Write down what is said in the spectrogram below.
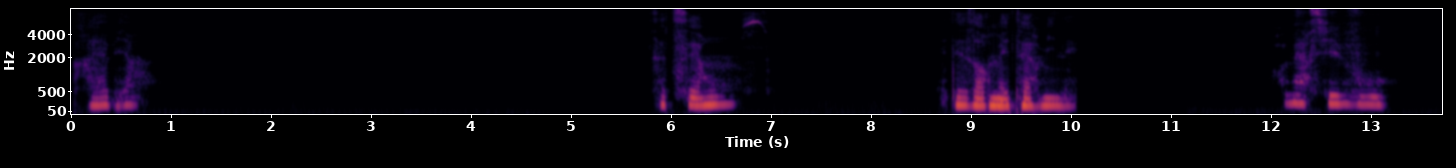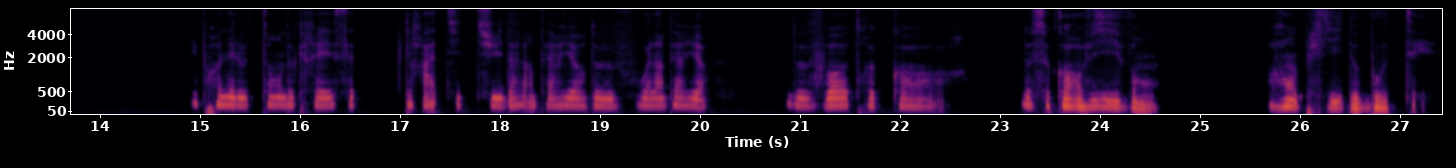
Très bien. Cette séance est désormais terminée Remerciez-vous et prenez le temps de créer cette gratitude à l'intérieur de vous, à l'intérieur de votre corps, de ce corps vivant, rempli de beauté.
